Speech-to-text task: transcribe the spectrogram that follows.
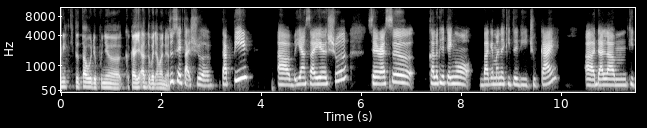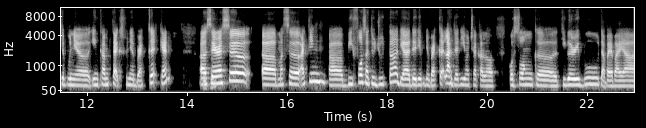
ni kita tahu dia punya kekayaan tu banyak mana tu saya tak sure tapi uh, yang saya sure saya rasa kalau kita tengok bagaimana kita dicukai uh, dalam kita punya income tax punya bracket kan uh, uh-huh. saya rasa uh, masa I think uh, before satu juta dia ada dia punya bracket lah jadi macam kalau kosong ke tiga ribu tak payah bayar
